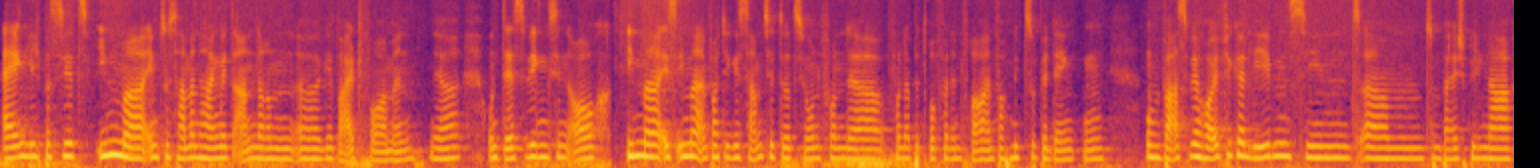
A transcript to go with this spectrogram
eigentlich passiert es immer im Zusammenhang mit anderen äh, Gewaltformen. Ja? Und deswegen sind auch immer, ist immer einfach die Gesamtsituation von der, von der betroffenen Frau einfach mitzubedenken. Und was wir häufig erleben, sind ähm, zum Beispiel nach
